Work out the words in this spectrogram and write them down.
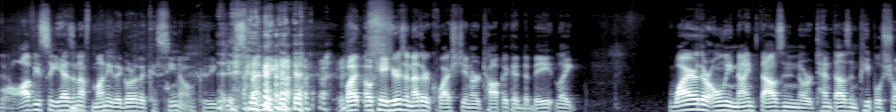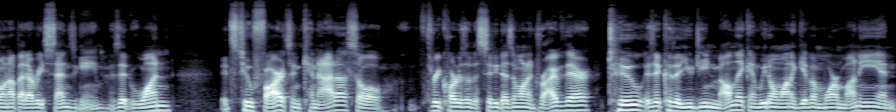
Well, obviously he has enough money to go to the casino because he keeps spending. but okay, here's another question or topic of debate. Like, why are there only nine thousand or ten thousand people showing up at every Sens game? Is it one? it's too far. It's in Canada, so three quarters of the city doesn't want to drive there. Two, is it because of Eugene Melnyk and we don't want to give him more money and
